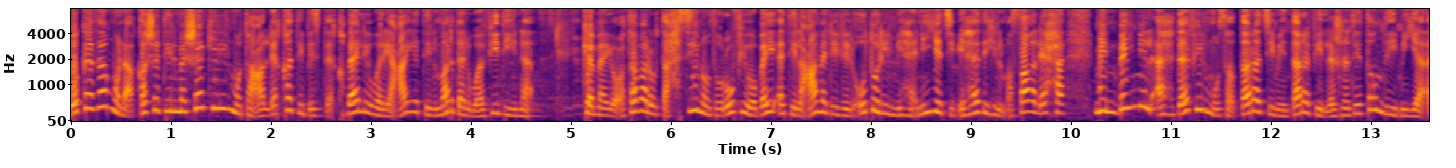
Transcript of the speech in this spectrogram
وكذا مناقشة المشاكل المتعلقة باستقبال ورعاية المرضى الوافدين. كما يعتبر تحسين ظروف وبيئة العمل للأطر المهنية بهذه المصالح من بين الأهداف المسطرة من طرف اللجنة التنظيمية.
